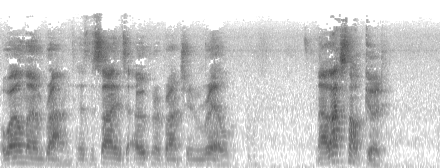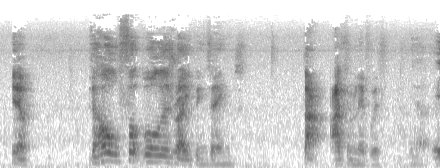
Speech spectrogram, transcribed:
a well-known brand, has decided to open a branch in Rhyl. Now that's not good. You know, the whole footballers raping things. That I can live with. Yeah, it,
